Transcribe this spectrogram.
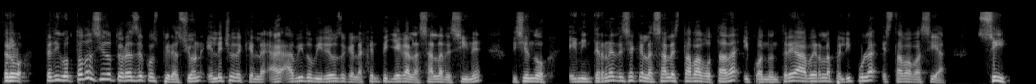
Pero te digo, todo han sido teorías de conspiración. El hecho de que ha, habido videos de que la gente llega a la sala de cine diciendo, en internet decía que la sala estaba agotada y cuando entré a ver la película estaba vacía. Sí,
